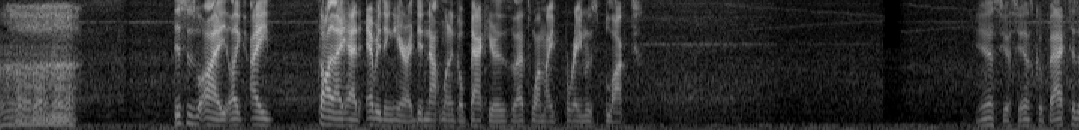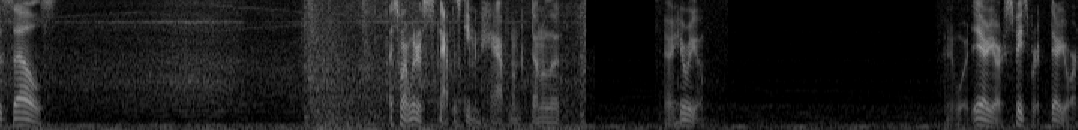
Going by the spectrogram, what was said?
this is why, like, I thought I had everything here. I did not want to go back here, so that's why my brain was blocked. Yes, yes, yes. Go back to the cells. I swear, I'm going to snap this game in half and I'm done with it. Alright, here we go. There you are. Space brick. There you are.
